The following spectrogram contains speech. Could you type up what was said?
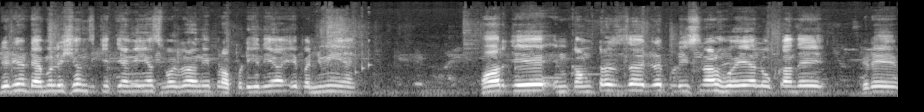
ਜਿਹੜੀਆਂ ਡੈਮੋਲੀਸ਼ਨਸ ਕੀਤੀਆਂ ਗਈਆਂ ਸਮਗਲਰਾਂ ਦੀ ਪ੍ਰਾਪਰਟੀ ਦੀਆਂ, ਇਹ ਪੰਜਵੀਂ ਹੈ। ਔਰ ਜੇ ਇਨਕਾਊਂਟਰਸ ਜਿਹੜੇ ਪੁਲਿਸ ਨਾਲ ਹੋਏ ਆ, ਲੋਕਾਂ ਦੇ ਜਿਹੜੇ,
